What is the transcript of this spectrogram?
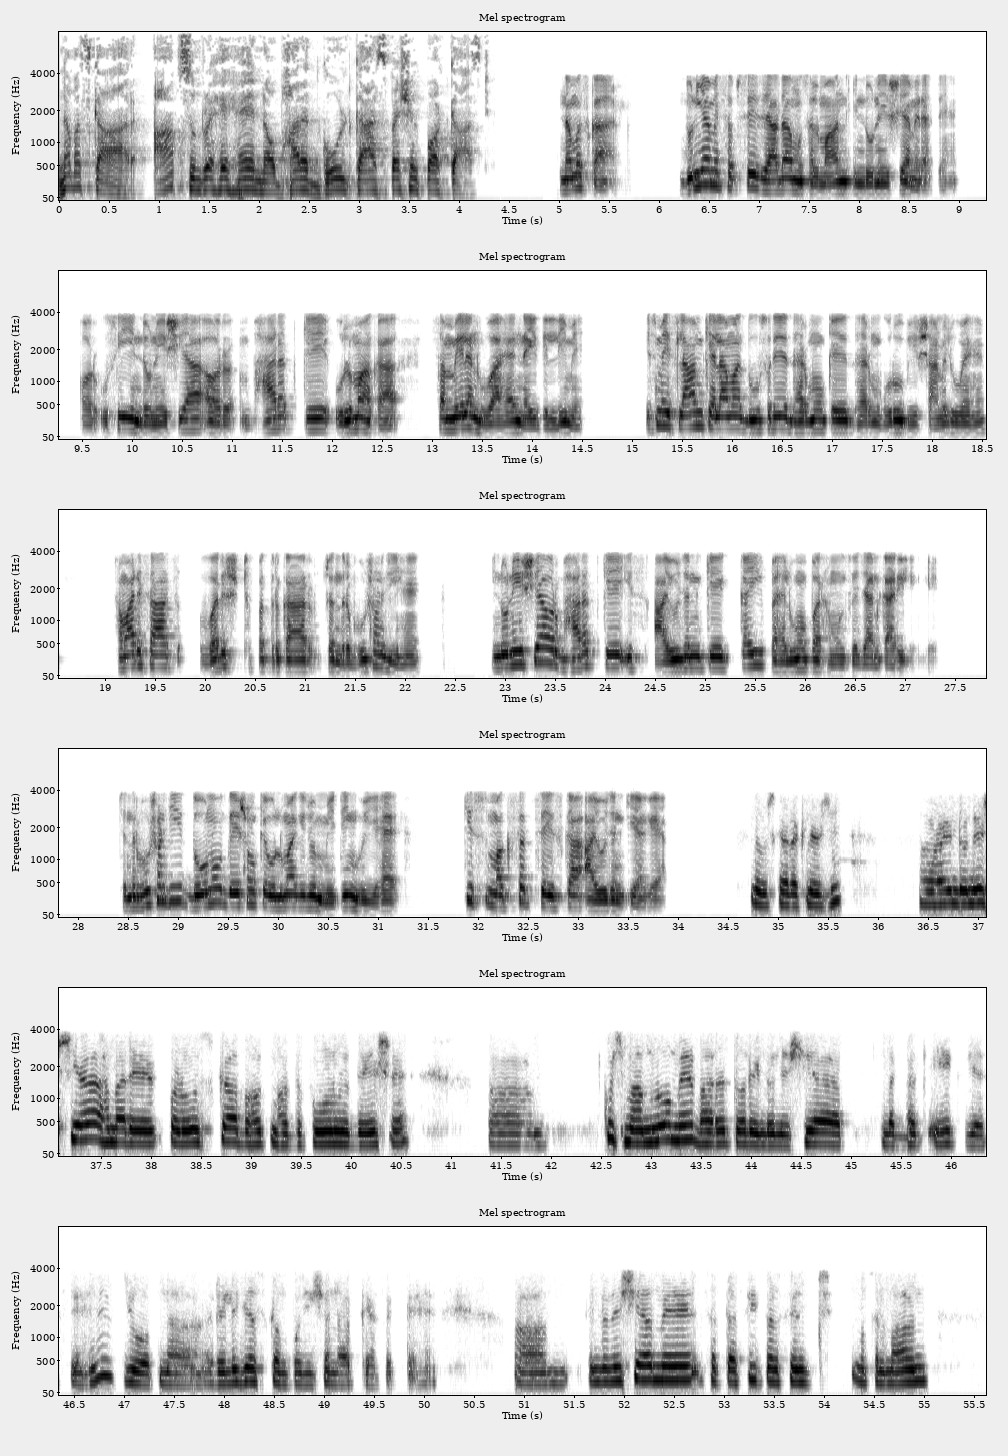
नमस्कार, आप सुन रहे हैं नवभारत गोल्ड का स्पेशल पॉडकास्ट नमस्कार। दुनिया में सबसे ज़्यादा मुसलमान इंडोनेशिया में रहते हैं और उसी इंडोनेशिया और भारत के उलमा का सम्मेलन हुआ है नई दिल्ली में। इसमें इस्लाम के अलावा दूसरे धर्मों के धर्मगुरु भी शामिल हुए हैं। हमारे साथ वरिष्ठ पत्रकार चंद्रभूषण जी हैं। इंडोनेशिया और भारत के इस आयोजन के कई पहलुओं पर हम उनसे जानकारी लेंगे। चंद्रभूषण जी दोनों देशों के उलमा की जो मीटिंग हुई है किस मकसद से इसका आयोजन किया गया? नमस्कार अखिलेश जी। इंडोनेशिया हमारे पड़ोस का बहुत महत्वपूर्ण देश है। आ, कुछ मामलों में भारत और इंडोनेशिया लगभग एक जैसे हैं जो अपना रिलीजियस कंपोजिशन आप कह सकते हैं। इंडोनेशिया में सतासी परसेंट मुसलमान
